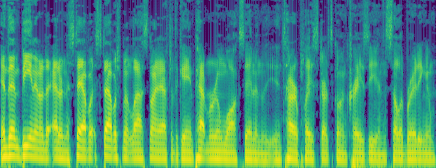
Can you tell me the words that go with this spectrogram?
and then being at, a, at an estab- establishment last night after the game, Pat Maroon walks in and the entire place starts going crazy and celebrating him.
